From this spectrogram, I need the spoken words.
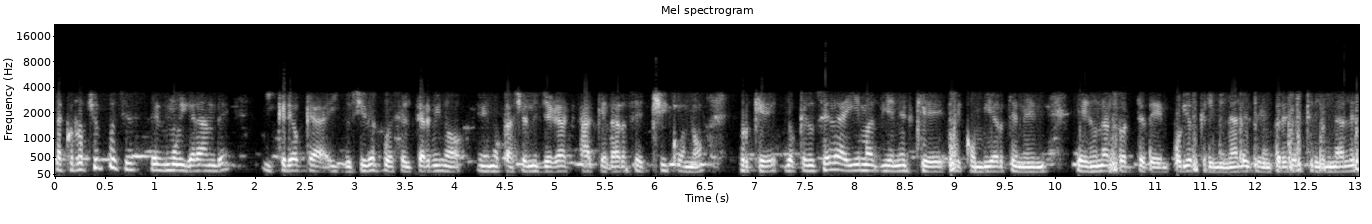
La corrupción pues es, muy grande y creo que inclusive pues el término en ocasiones llega a quedarse chico, ¿no? Porque lo que sucede ahí más bien es que se convierten en, en una suerte de emporios criminales, de empresas criminales,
